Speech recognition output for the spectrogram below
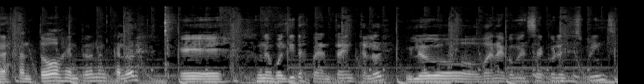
Están todos entrando en calor. Eh, unas vueltitas para entrar en calor y luego van a comenzar con los sprints.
